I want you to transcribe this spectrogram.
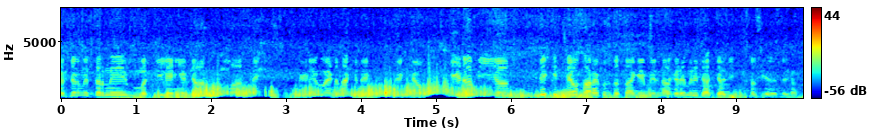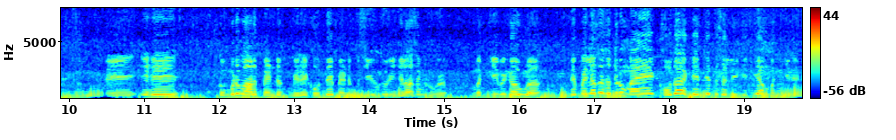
ਸੱਜਣ ਮਿੱਤਰ ਨੇ ਮੱਕੀ ਲੈਣੀ ਹੈ ਚਾਰ ਪਾਉਣ ਵਾਸਤੇ। ਵੀਡੀਓ ਐਂਡ ਤੱਕ ਦੇਖਿਓ। ਕਿਹੜਾ ਬੀਜ ਆ ਤੇ ਕਿੱਥੇ ਉਹ ਸਾਰਾ ਕੁਝ ਦੱਸਾਂਗੇ। ਮੇਰੇ ਨਾਲ ਖੜੇ ਮੇਰੇ ਚਾਚਾ ਜੀ। ਸਸੀ ਆ ਤੇ ਇਹ ਕੁੰਬੜਵਾਲ ਪਿੰਡ ਮੇਰੇ ਖੋਦੇ ਪਿੰਡ ਤਹਿਸੀਲ ਧੂਰੀ ਜ਼ਿਲ੍ਹਾ ਸੰਗਰੂਰ ਮੱਕੀ ਵਿਕਾਊ ਆ। ਤੇ ਪਹਿਲਾਂ ਤਾਂ ਸੱਜਣੋ ਮੈਂ ਖੋਦਾ ਕੇ ਤੇ ਤਸੱਲੀ ਕੀਤੀ ਆ ਮੱਕੀ ਨੇ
